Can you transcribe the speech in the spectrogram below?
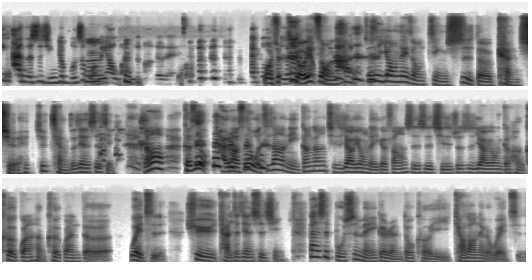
命案的事情就不是我们要玩的嘛，对不对？我觉得有一种 就是用那种警示的感觉去讲这件事情，然后可是海伦老师，我知道你刚刚其实要用的一个方式是，其实就是要用一个很客观、很客观的位置去谈这件事情，但是不是每一个人都可以调到那个位置。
